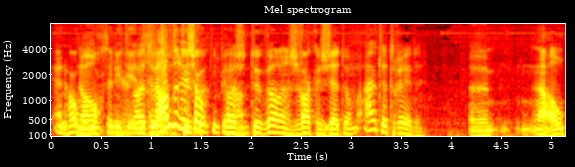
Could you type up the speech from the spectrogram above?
En Homo nou, mocht er niet in. Een ander is ook niet. Het was natuurlijk wel een zwakke zet om uit te treden. Uh, nou,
